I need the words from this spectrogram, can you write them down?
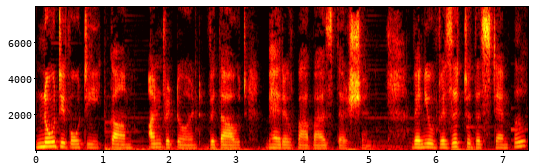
no devotee come unreturned without Bhairav Baba's darshan. When you visit to this temple,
